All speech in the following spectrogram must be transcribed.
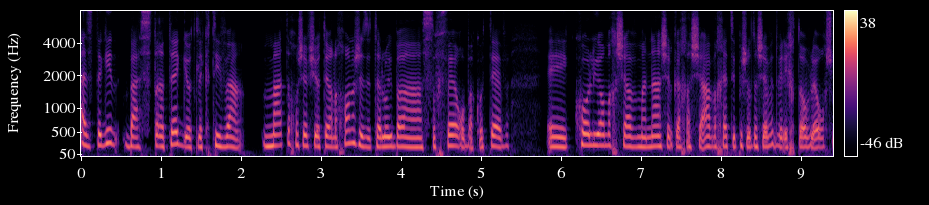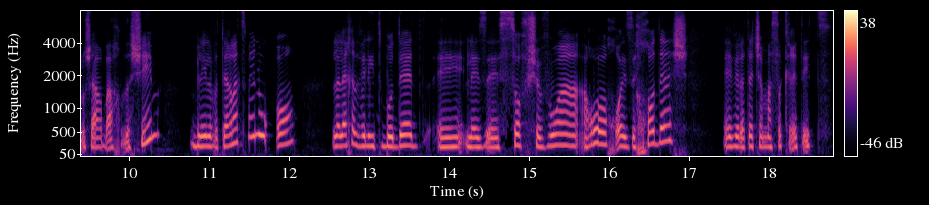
אז תגיד, באסטרטגיות לכתיבה, מה אתה חושב שיותר נכון, או שזה תלוי בסופר או בכותב? אה, כל יום עכשיו מנה של ככה שעה וחצי פשוט לשבת ולכתוב לאורך שלושה ארבעה חודשים, בלי לוותר לעצמנו, או ללכת ולהתבודד אה, לאיזה סוף שבוע ארוך, או איזה חודש, אה, ולתת שם מסה קריטית.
